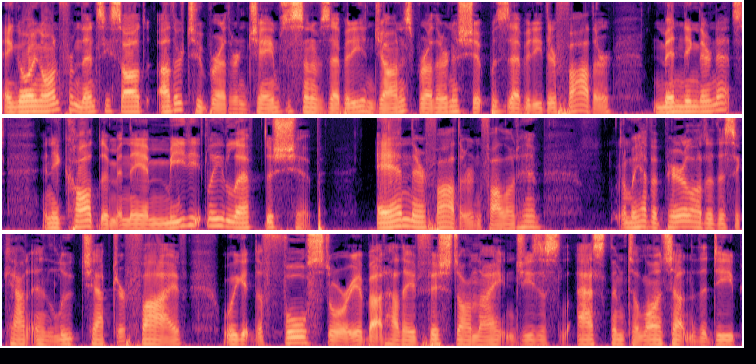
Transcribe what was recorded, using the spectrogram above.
And going on from thence, he saw other two brethren, James the son of Zebedee, and John his brother, in a ship with Zebedee their father, mending their nets. And he called them, and they immediately left the ship and their father and followed him. And we have a parallel to this account in Luke chapter 5, where we get the full story about how they had fished all night, and Jesus asked them to launch out into the deep.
